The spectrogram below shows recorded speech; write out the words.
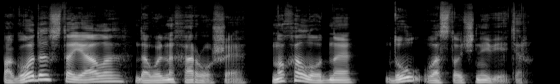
Погода стояла довольно хорошая, но холодная, дул восточный ветер.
